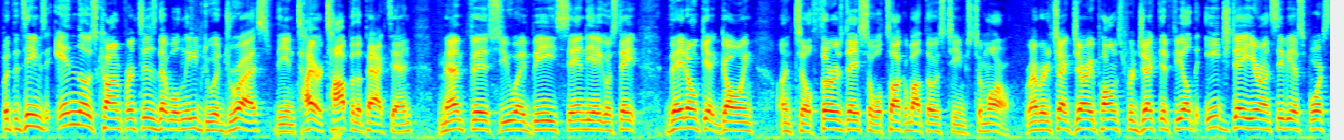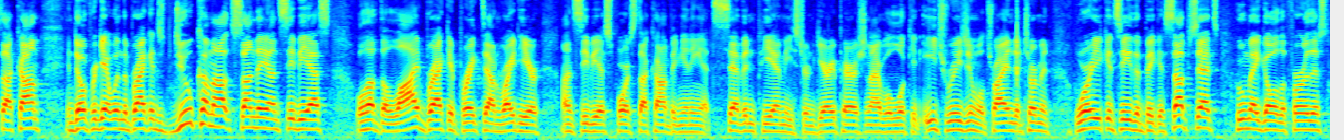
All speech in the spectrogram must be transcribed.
But the teams in those conferences that will need to address the entire top of the Pac 10 Memphis, UAB, San Diego State they don't get going until Thursday. So we'll talk about those teams tomorrow. Remember to check Jerry Palm's projected field each day here on CBSSports.com. And don't forget when the brackets do come out Sunday on CBS, we'll have the live bracket breakdown right here on CBSSports.com beginning at 7 p.m. Eastern. Gary Parrish and I will look at each region. We'll try and determine where you can see the biggest upsets, who may go the furthest,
